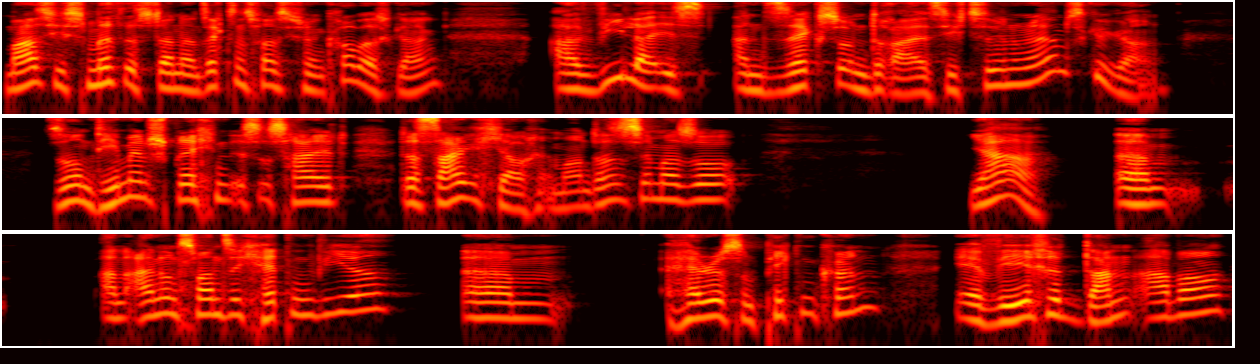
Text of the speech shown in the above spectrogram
Marcy Smith ist dann an 26 von den Cowboys gegangen, Avila ist an 36 zu den Rams gegangen. So, und dementsprechend ist es halt, das sage ich ja auch immer, und das ist immer so, ja, ähm, an 21 hätten wir ähm, Harrison picken können. Er wäre dann aber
